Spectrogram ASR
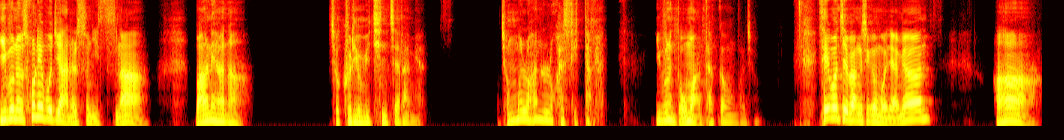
이분은 손해 보지 않을 수는 있으나 만에 하나 저 그리움이 진짜라면 정말로 하늘로 갈 수 있다면 이분은 너무 안타까운 거죠. 세 번째 방식은 뭐냐면 아,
